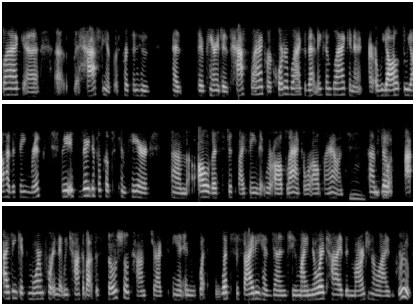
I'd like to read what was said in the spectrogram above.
black, uh, uh, half you know a person who's has their parent is half black or quarter black? Does that make them black? And are, are we all do we all have the same risk? I mean, it's very difficult to compare um, all of us just by saying that we're all black or we're all brown. Mm. Um, so I, think it's more important that we talk about the social construct and, and what what society has done to minoritize and marginalize groups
